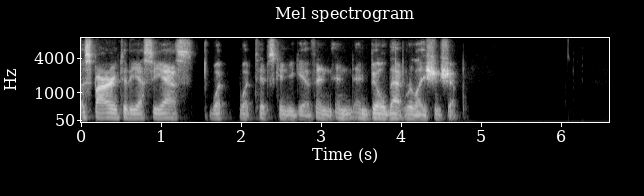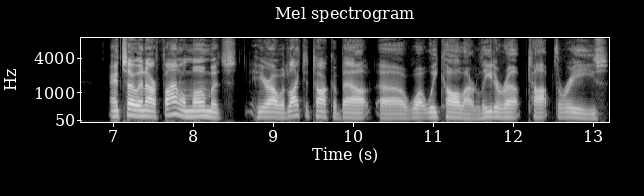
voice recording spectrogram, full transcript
aspiring to the SES. What what tips can you give?" and and and build that relationship. And so, in our final moments here, I would like to talk about uh, what we call our leader up top 3s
